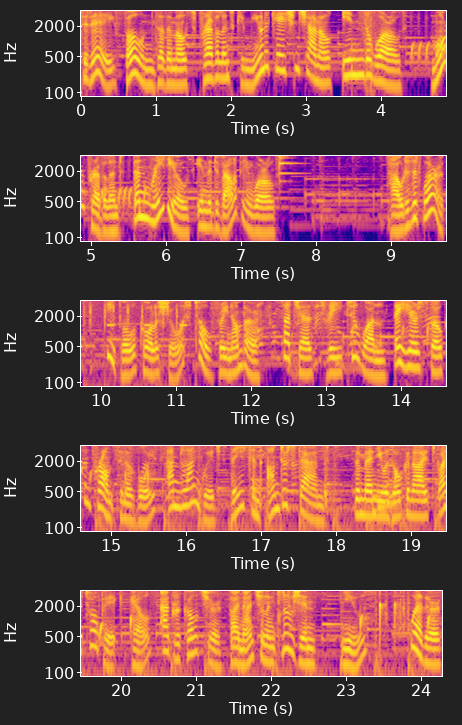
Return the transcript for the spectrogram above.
Today, phones are the most prevalent communication channel in the world, more prevalent than radios in the developing world. How does it work? People call a short, toll-free number, such as 321. They hear spoken prompts in a voice and language they can understand. The menu is organized by topic, health, agriculture, financial inclusion, news, weather,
